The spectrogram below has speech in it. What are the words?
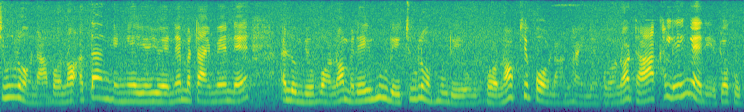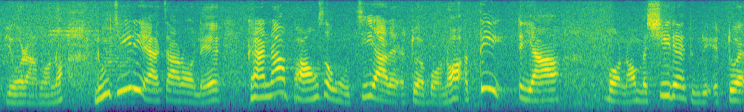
ကျူးလွန်တာပေါ့နော်အသက်ငယ်ငယ်ရွယ်ရွယ်နဲ့မတိုင်မဲနဲ့အဲ့လိုမျိုးပေါ့နော်မဒိမှုတွေကျူးလွန်မှုတွေကိုပေါ့နော်ဖြစ်ပေါ်လာနိုင်တယ်ပေါ့နော်ဒါကကလေးငယ်တွေအတွက်ကိုပြောတာပေါ့နော်လူကြီးတွေကကြတော့လေခန္ဓာဘောင်းဆောင်ကိုကြည့်ရတဲ့အတွက်ပေါ့နော်အတိတရား ပေါ့နော်မရှိတဲ့သူတွေအတွက်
